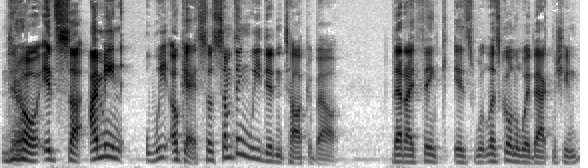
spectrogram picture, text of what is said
No, it's. Uh, I mean, we okay. So something we didn't talk about that I think is. Let's go on the way back machine.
